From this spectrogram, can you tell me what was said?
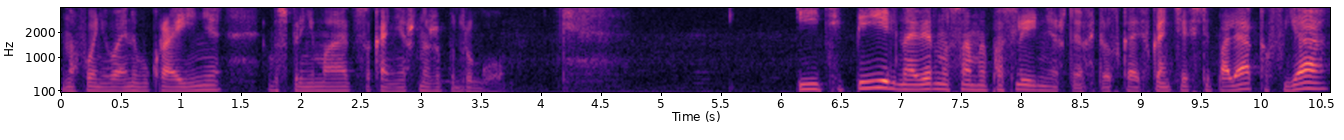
на фоне войны в Украине воспринимается, конечно же, по-другому. И теперь, наверное, самое последнее, что я хотел сказать в контексте поляков. Я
